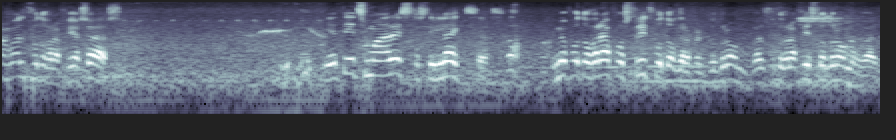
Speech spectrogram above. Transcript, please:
να βγάλω τη φωτογραφία σας; Γιατί έτσι μου αρέσει το στυλάκι σας. Είμαι φωτογράφος street photographer του δρόμου. Βγάζω φωτογραφίες στον δρόμο βγάζω.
